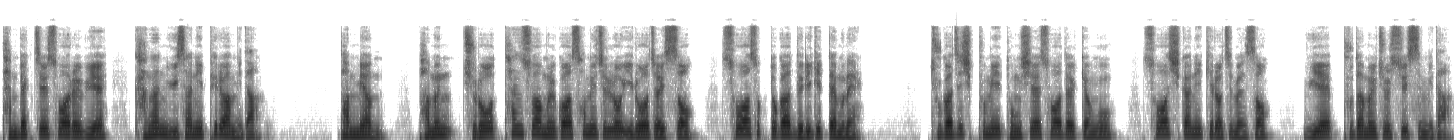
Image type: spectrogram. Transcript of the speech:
단백질 소화를 위해 강한 위산이 필요합니다. 반면 밤은 주로 탄수화물과 섬유질로 이루어져 있어 소화 속도가 느리기 때문에 두 가지 식품이 동시에 소화될 경우 소화 시간이 길어지면서 위에 부담을 줄 수 있습니다.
